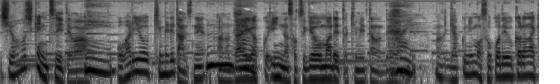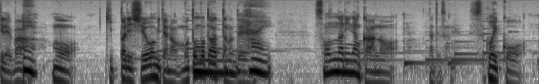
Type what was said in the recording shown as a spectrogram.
司法試験については、終わりを決めてたんですね、あの大学院の卒業までと決めてたので、はい、まあ、逆にもうそこで受からなければ、もうきっぱりしようみたいなのもともとあったので、はい、そんなになんかあのなんていうんですかねすごいこう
